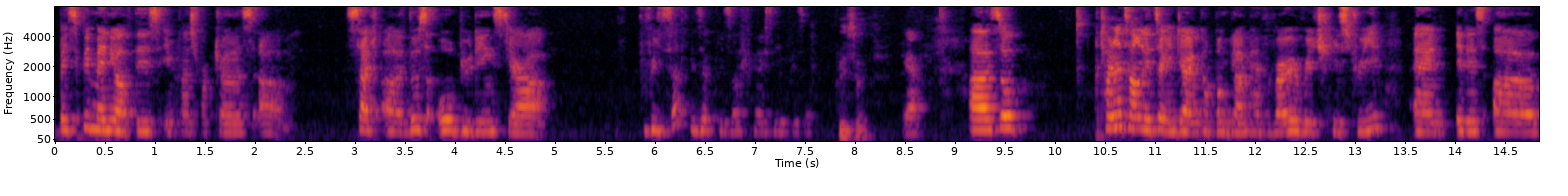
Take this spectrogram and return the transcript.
basically, many of these infrastructures, um, such uh, those old buildings, they are preserved. Is it preserved? Can I say preserved? Preserve. Uh, so Chinatown, Little India, and Kampong Glam have a very rich history, and it is a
